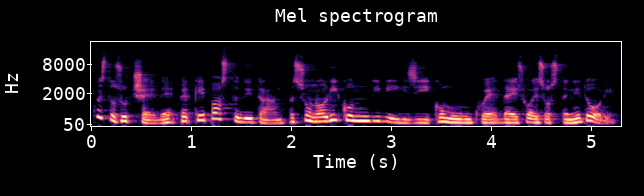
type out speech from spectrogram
Questo succede perché i post di Trump sono ricondivisi comunque dai suoi sostenitori,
